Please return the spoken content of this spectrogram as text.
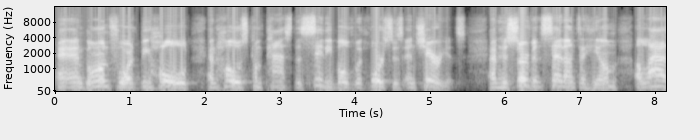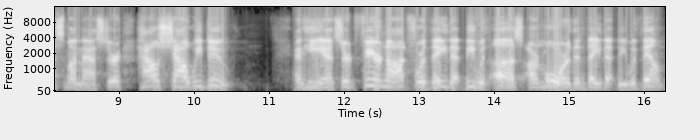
and gone forth, behold, and hosts compassed the city both with horses and chariots. And his servant said unto him, Alas, my master, how shall we do? And he answered, Fear not, for they that be with us are more than they that be with them.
